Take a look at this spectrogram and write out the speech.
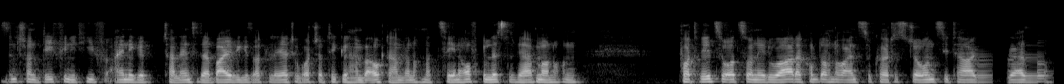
sind schon definitiv einige Talente dabei. Wie gesagt, Player to Watch Artikel haben wir auch, da haben wir nochmal zehn aufgelistet. Wir haben auch noch ein Porträt zu Ozon Edouard, da kommt auch noch eins zu Curtis Jones die Tage. Also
